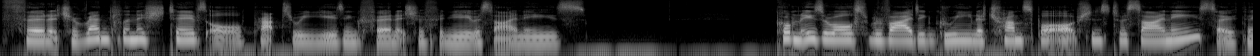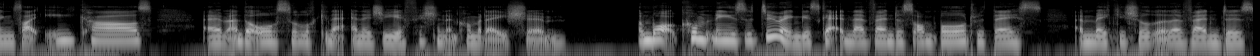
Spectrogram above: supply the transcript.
furniture rental initiatives, or perhaps reusing furniture for new assignees. Companies are also providing greener transport options to assignees, so things like e cars, um, and they're also looking at energy efficient accommodation. And what companies are doing is getting their vendors on board with this and making sure that their vendors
